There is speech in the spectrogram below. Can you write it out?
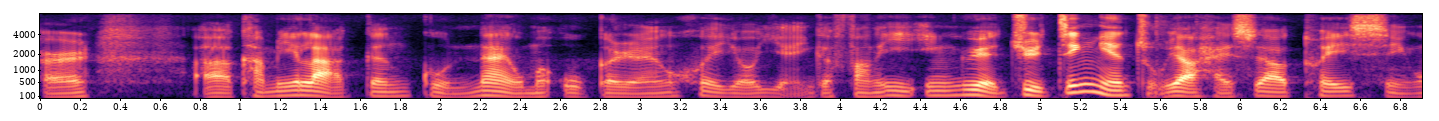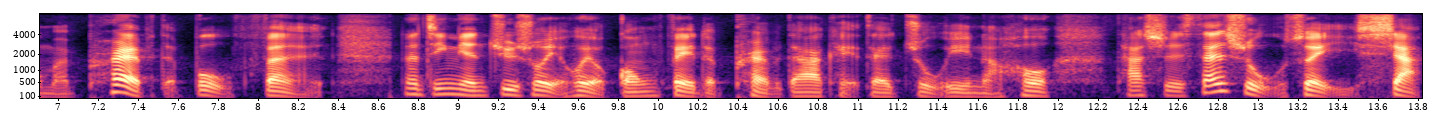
儿。啊，卡米拉跟古奈，我们五个人会有演一个防疫音乐剧。今年主要还是要推行我们 Prep 的部分。那今年据说也会有公费的 Prep，大家可以再注意。然后它是三十五岁以下。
